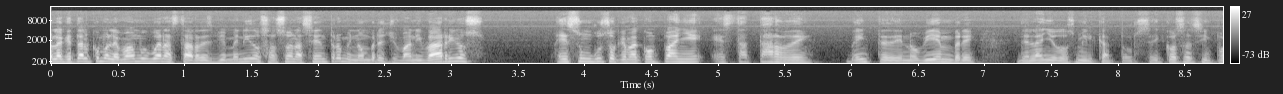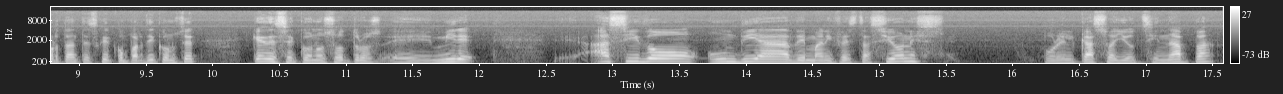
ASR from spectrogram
Hola, ¿qué tal? ¿Cómo le va? Muy buenas tardes. Bienvenidos a Zona Centro. Mi nombre es Giovanni Barrios. Es un gusto que me acompañe esta tarde, 20 de noviembre del año 2014. Hay cosas importantes que compartir con usted. Quédese con nosotros. Eh, mire, ha sido un día de manifestaciones por el caso Ayotzinapa.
